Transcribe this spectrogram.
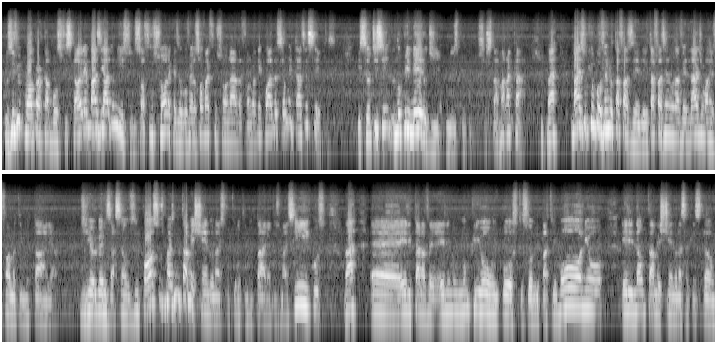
Inclusive, o próprio arcabouço fiscal ele é baseado nisso. Ele só funciona, quer dizer, o governo só vai funcionar da forma adequada se aumentar as receitas. Isso eu disse no primeiro dia, quando eles isso estava na cara. Né? Mas o que o governo está fazendo? Ele está fazendo, na verdade, uma reforma tributária de reorganização dos impostos, mas não está mexendo na estrutura tributária dos mais ricos. Né? É, ele tá na, ele não, não criou um imposto sobre patrimônio, ele não está mexendo nessa questão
